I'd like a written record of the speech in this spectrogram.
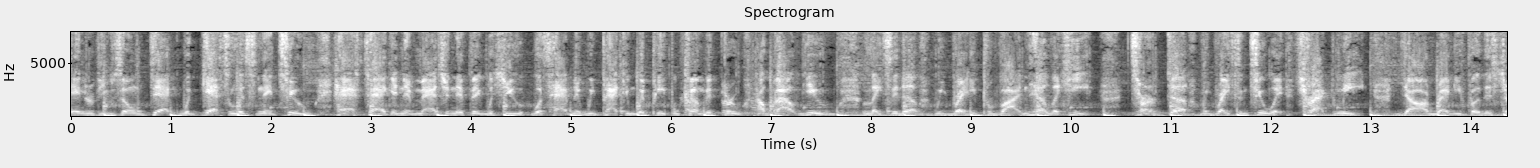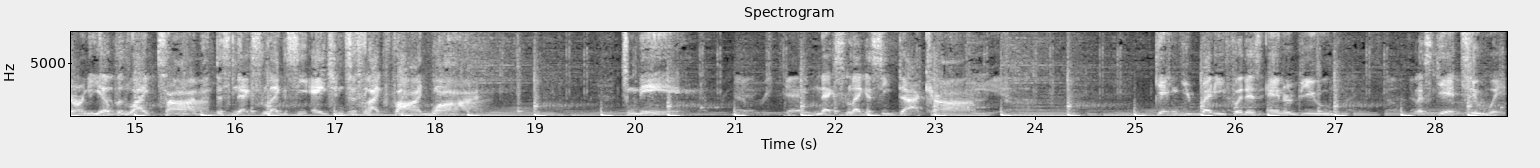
Interviews on deck with guests listening to. Hashtag and imagine if it was you. What's happening? We packing with people coming through. How about you? Lace it up, we ready, providing hella heat. Turned up, we racing to it. Track meet. Y'all ready for this journey of a lifetime? This next legacy agent, just like fine wine. Tune in. Nexxlegacy.com getting you ready for this interview. Let's get to it.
